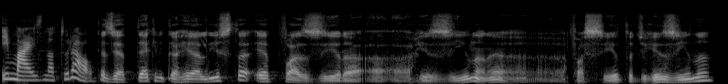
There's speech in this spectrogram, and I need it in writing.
e mais natural. Quer dizer, a técnica realista é fazer a, a, a resina, né, a faceta de resina,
